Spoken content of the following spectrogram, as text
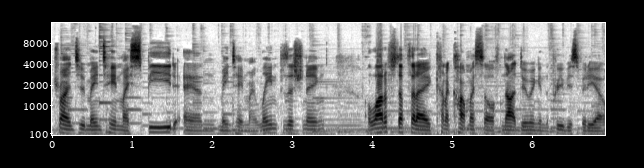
trying to maintain my speed and maintain my lane positioning. A lot of stuff that I kind of caught myself not doing in the previous video.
